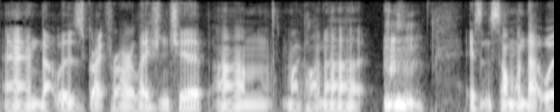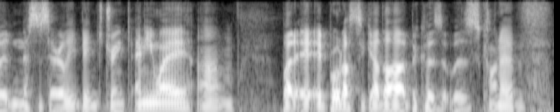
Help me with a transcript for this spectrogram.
and that was great for our relationship. Um, my partner isn't someone that would necessarily binge drink anyway, um, but it, it brought us together because it was kind of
